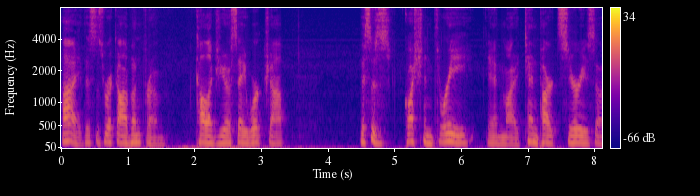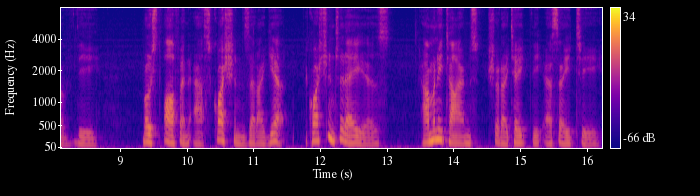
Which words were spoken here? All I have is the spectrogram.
Hi, this is Rick Abend from College USA Workshop. This is question three in my 10 part series of the most often asked questions that I get. The question today is How many times should I take the SAT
